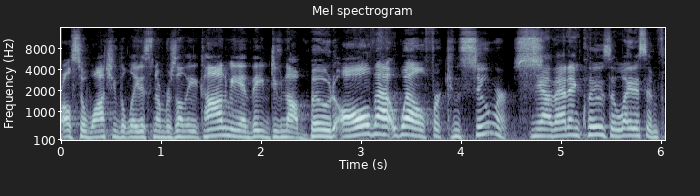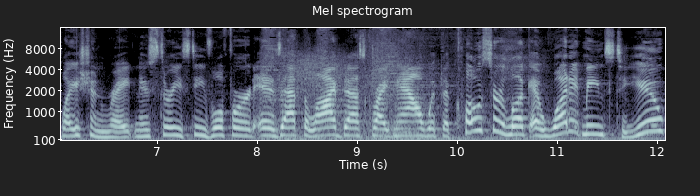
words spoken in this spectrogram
We're also watching the latest numbers on the economy, and they do not bode all that well for consumers. Yeah, that includes the latest inflation rate. News 3 Steve Wolford is at the live desk right now with a closer look at what it means to you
